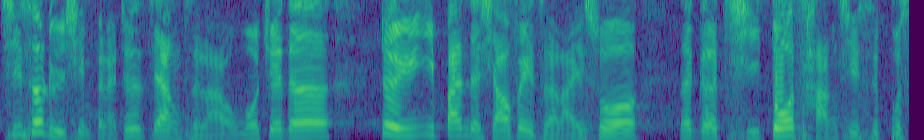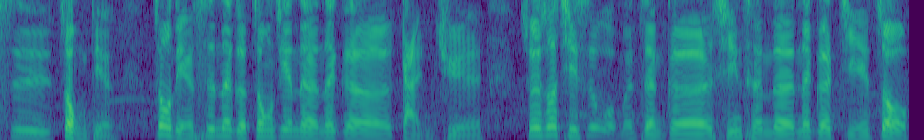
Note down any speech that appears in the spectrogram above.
骑车旅行本来就是这样子啦。我觉得对于一般的消费者来说，那个骑多长其实不是重点，重点是那个中间的那个感觉。所以说，其实我们整个行程的那个节奏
